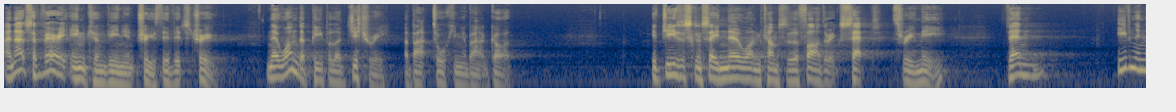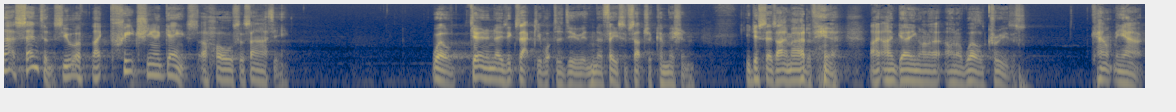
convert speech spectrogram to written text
And that's a very inconvenient truth if it's true. No wonder people are jittery about talking about God. If Jesus can say, No one comes to the Father except through me, then even in that sentence, you are like preaching against a whole society. Well, Jonah knows exactly what to do in the face of such a commission. He just says, I'm out of here. I, am going on a, on a world cruise. Count me out.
